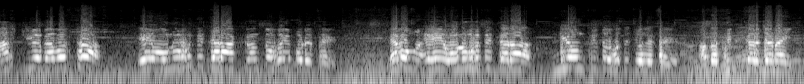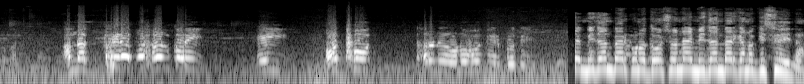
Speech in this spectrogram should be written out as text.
রাষ্ট্রীয় ব্যবস্থা এই অনুভূতির দ্বারা আক্রান্ত হয়ে পড়েছে। এবং এই অনুভূতির দ্বারা নিয়ন্ত্রিত হতে চলেছে। আমরা ধিক্কার জানাই। আমরা ঘৃণা পোষণ করি এই অদ্ভুত ধরনের অনুভূতির প্রতি। মিজান ভাইয়ের কোনো দোষ নাই, মিজান ভাইয়ের কেন কিছুই না।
